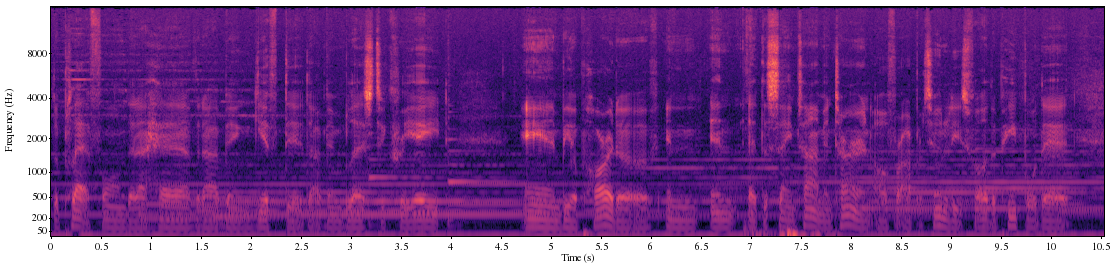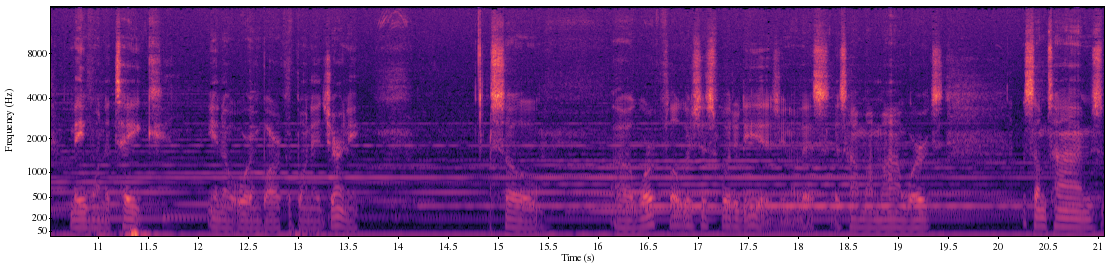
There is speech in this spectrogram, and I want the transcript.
the platform that I have, that I've been gifted, I've been blessed to create and be a part of, and, and at the same time, in turn, offer opportunities for other people that may want to take you know, or embark upon that journey. So, uh, workflow is just what it is. You know, that's that's how my mind works. Sometimes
